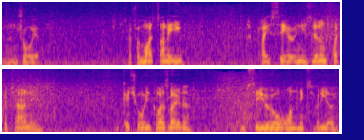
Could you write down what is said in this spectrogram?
and enjoy it. So for my sunny place here in New Zealand, Whakatane, I'll catch all you guys later. I'll see you all on the next video.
